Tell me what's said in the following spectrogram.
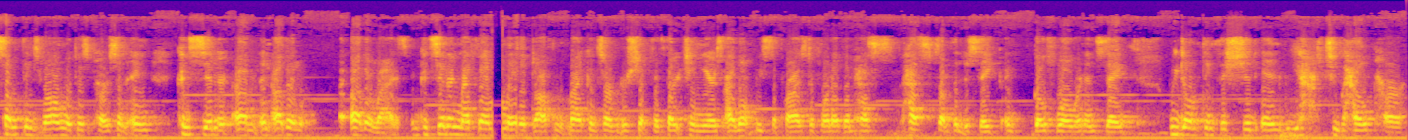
something's wrong with this person and consider um, and other otherwise. And considering my family lived off my conservatorship for 13 years, I won't be surprised if one of them has has something to say and go forward and say, "We don't think this should end. We have to help her."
